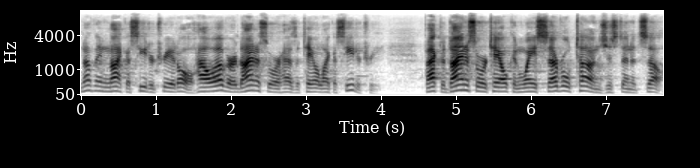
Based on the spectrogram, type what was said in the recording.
Nothing like a cedar tree at all. However, a dinosaur has a tail like a cedar tree. In fact, a dinosaur tail can weigh several tons just in itself.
